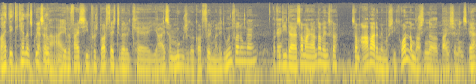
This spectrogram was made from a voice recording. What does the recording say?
nej, det, det kan man sgu ikke Altså, nå. Nej. jeg vil faktisk sige, at på Spot Festival kan jeg som musiker godt føle mig lidt udenfor nogle gange. Okay. Fordi der er så mange andre mennesker, som arbejder med musik, rundt om Og musik. sådan noget branchemennesker. Ja.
